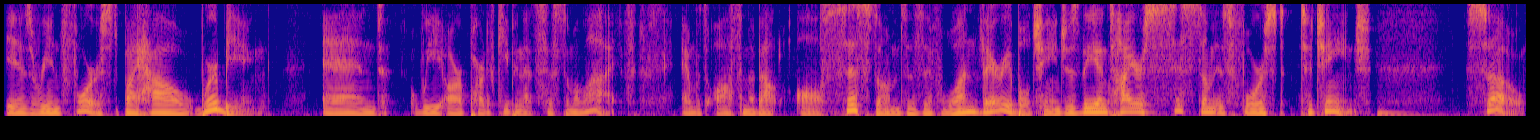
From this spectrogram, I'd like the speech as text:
is reinforced by how we're being and we are part of keeping that system alive. And what's awesome about all systems is if one variable changes, the entire system is forced to change. So,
